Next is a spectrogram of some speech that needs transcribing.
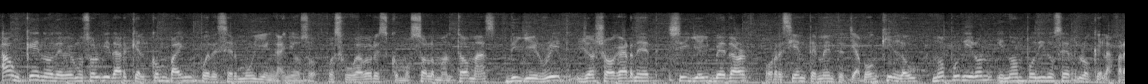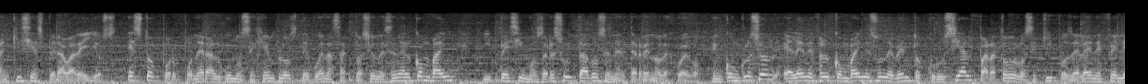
Aunque no debemos olvidar que el Combine puede ser muy engañoso, pues jugadores como Solomon Thomas, DJ Reed, Joshua Garnett, CJ Bedard o recientemente Javon Kinlow no pudieron y no han podido ser lo que la franquicia esperaba de ellos. Esto por poner algunos ejemplos de buenas actuaciones en el Combine y pésimos resultados en el terreno de juego. En conclusión, el NFL Combine es un evento crucial para todos los equipos de la NFL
